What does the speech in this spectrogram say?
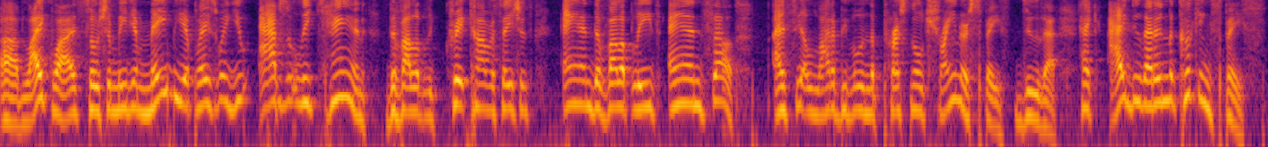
Uh, likewise, social media may be a place where you absolutely can develop, create conversations and develop leads and sell. I see a lot of people in the personal trainer space do that. Heck, I do that in the cooking space.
